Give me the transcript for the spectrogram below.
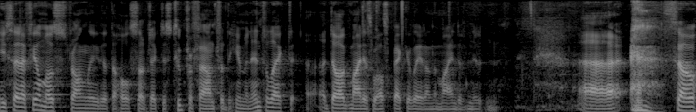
he said, I feel most strongly that the whole subject is too profound for the human intellect. A dog might as well speculate on the mind of Newton. Uh, so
